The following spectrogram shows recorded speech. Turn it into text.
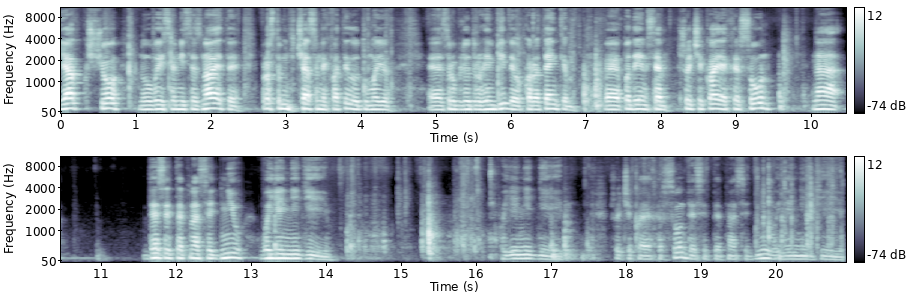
як, що, ну ви самі це знаєте. Просто мені часу не хватило, думаю, е, зроблю другим відео коротеньким. Е, Подивимося, що чекає Херсон на 10-15 днів воєнні дії. Воєнні дії. Що чекає Херсон? 10-15 днів воєнні дії.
